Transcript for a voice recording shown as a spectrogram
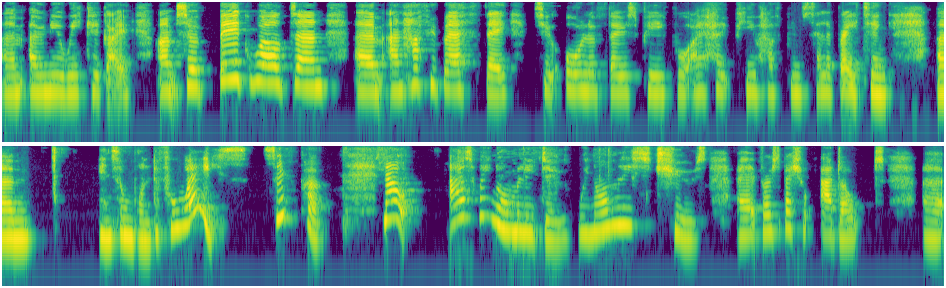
um, only a week ago. Um, so, a big well done um, and happy birthday to all of those people. I hope you have been celebrating in some wonderful ways. Super. Now, as we normally do, we normally choose a very special adult uh,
